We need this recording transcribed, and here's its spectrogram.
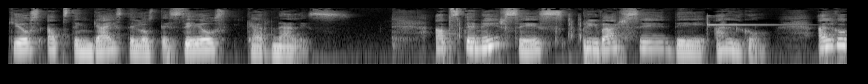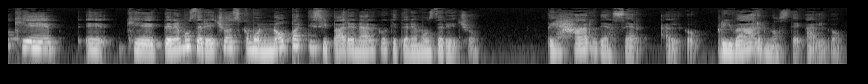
que os abstengáis de los deseos carnales. Abstenerse es privarse de algo, algo que, eh, que tenemos derecho, es como no participar en algo que tenemos derecho, dejar de hacer algo, privarnos de algo.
